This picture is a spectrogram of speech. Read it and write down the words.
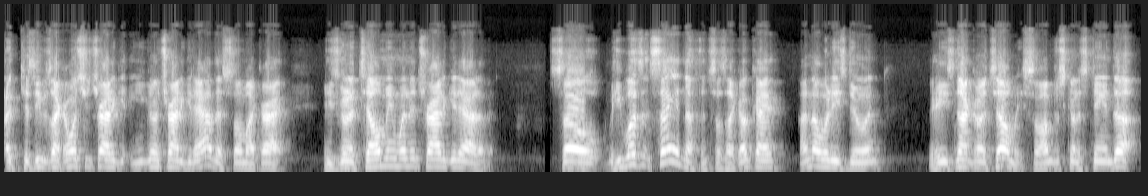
because he was like, "I want you to try to get. You're going to try to get out of this." So I'm like, "All right." He's going to tell me when to try to get out of it. So he wasn't saying nothing. So I was like, "Okay, I know what he's doing. He's not going to tell me." So I'm just going to stand up.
